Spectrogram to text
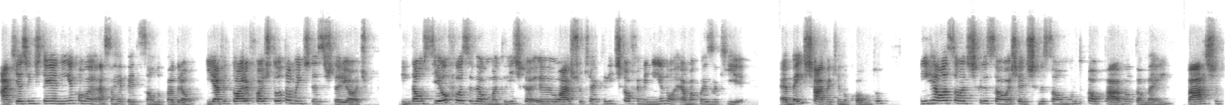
aqui a gente tem a Aninha como essa repetição do padrão. E a Vitória foge totalmente desse estereótipo. Então, se eu fosse ver alguma crítica, eu acho que a crítica ao feminino é uma coisa que é bem chave aqui no conto. Em relação à descrição, eu achei a descrição muito palpável também. Parte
